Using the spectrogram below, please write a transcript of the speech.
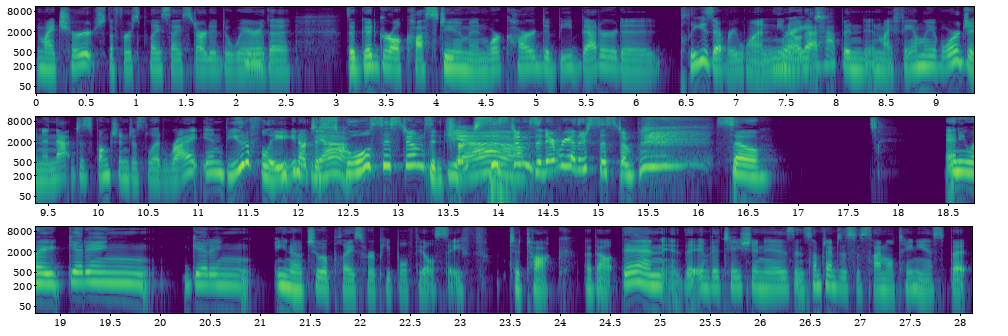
my church the first place I started to wear the the good girl costume and work hard to be better to please everyone. You know, that happened in my family of origin and that dysfunction just led right in beautifully, you know, to Yeah. school systems and church Yeah. systems and every other system. So anyway, getting getting, you know, to a place where people feel safe to talk about. Then the invitation is and sometimes this is simultaneous, but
